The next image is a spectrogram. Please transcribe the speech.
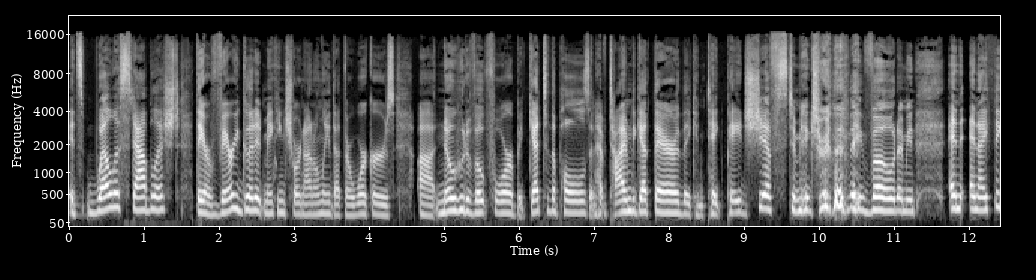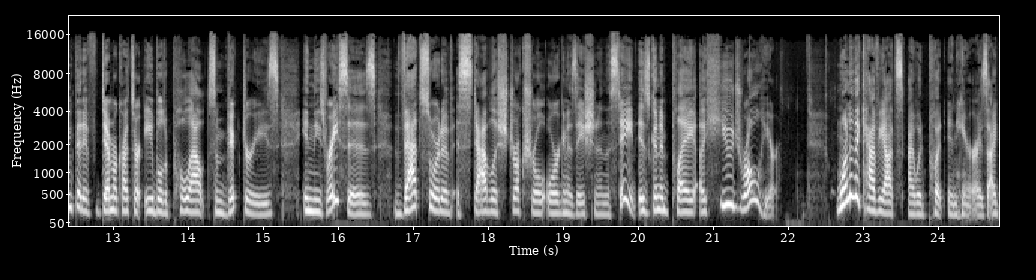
It's well established. They are very good at making sure not only that their workers uh, know who to vote for, but get to the polls and have time to get there. They can take paid shifts to make sure that they vote. I mean, and and I think that if Democrats are able to pull out some victories in these races, that sort of established structural organization in the state is going to play a huge role here. One of the caveats I would put in here is I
